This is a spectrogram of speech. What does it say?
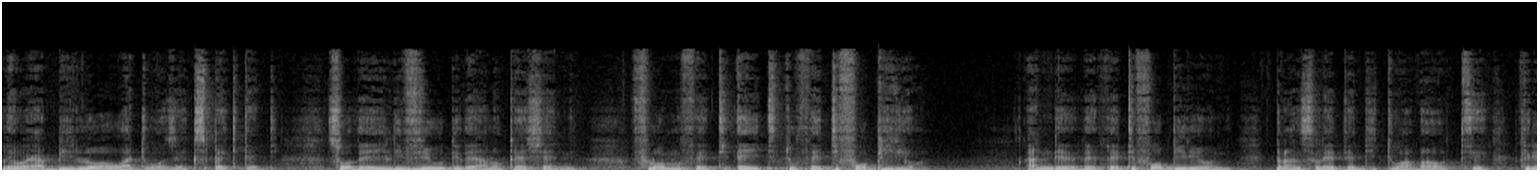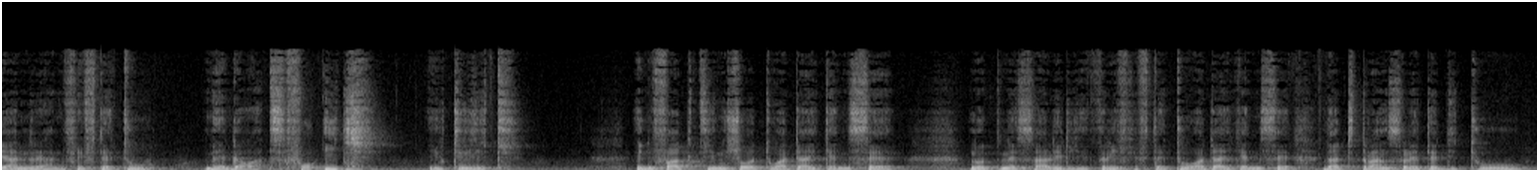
They were below what was expected. So they reviewed the allocation from 38 to 34 billion. And the, the 34 billion translated to about 352 megawatts for each utility. In fact, in short, what I can say, not necessarily 352, what I can say, that translated to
